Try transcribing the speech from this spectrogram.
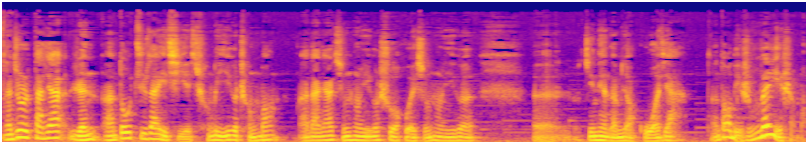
那就是大家人啊都聚在一起成立一个城邦啊，大家形成一个社会，形成一个呃，今天咱们叫国家，那到底是为什么？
